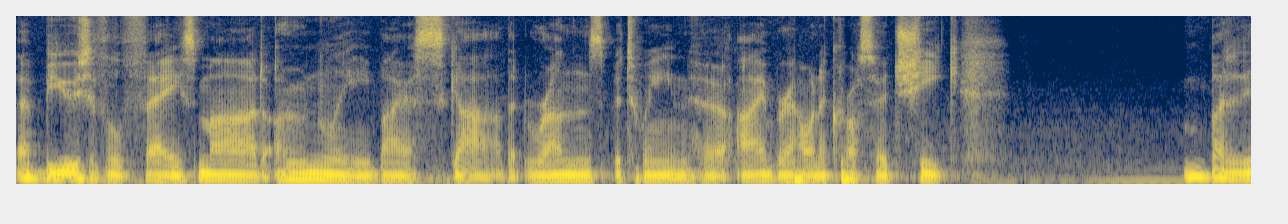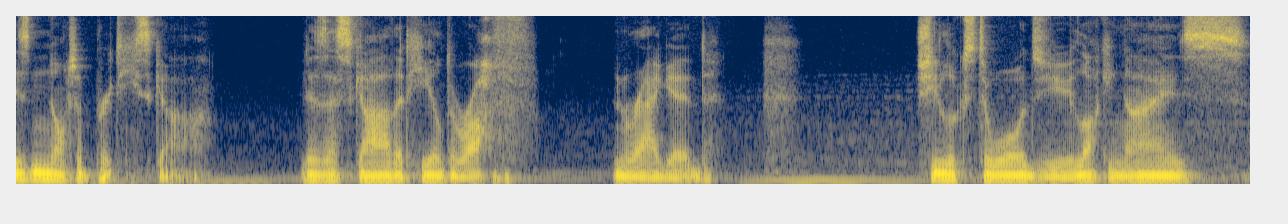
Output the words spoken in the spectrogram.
a beautiful face marred only by a scar that runs between her eyebrow and across her cheek. But it is not a pretty scar. It is a scar that healed rough and ragged. She looks towards you, locking eyes.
